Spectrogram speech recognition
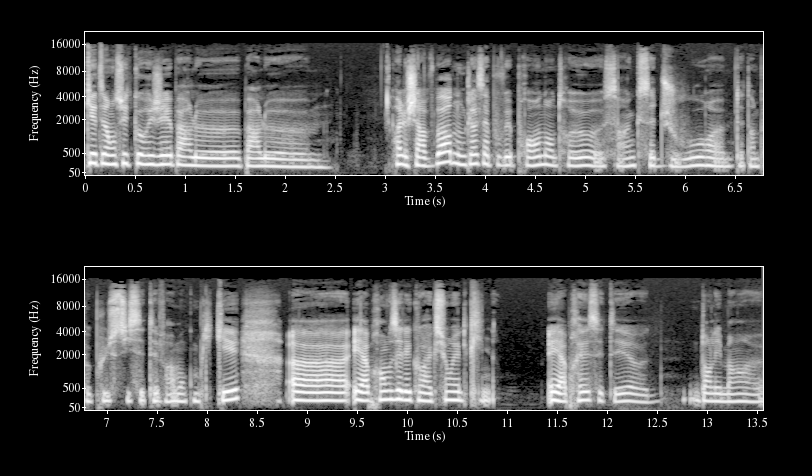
qui était ensuite corrigé par le, par le, le sheriff board. Donc là, ça pouvait prendre entre 5, 7 jours, peut-être un peu plus si c'était vraiment compliqué. Et après, on faisait les corrections et le clean. Et après, c'était dans les mains euh,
